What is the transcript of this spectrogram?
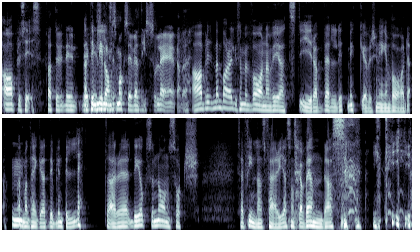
ja, precis. För att det, det, det, det finns ju blir de liksom- som också är väldigt isolerade. Ja, precis, men bara liksom är vana vid att styra väldigt mycket över sin egen vardag. Att man tänker att det blir inte lättare. Det är också någon sorts så här, Finlandsfärja som ska vändas i tid.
